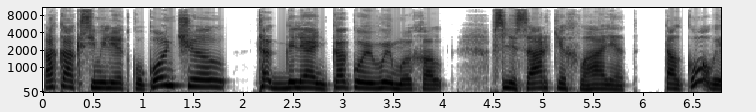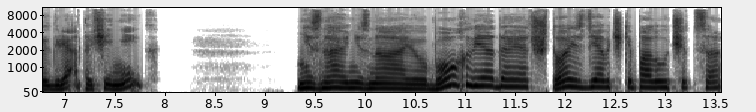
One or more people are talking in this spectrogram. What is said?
А как семилетку кончил, так глянь, какой вымахал. В слесарке хвалят. Толковый гряд ученик. Не знаю, не знаю, Бог ведает, что из девочки получится.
